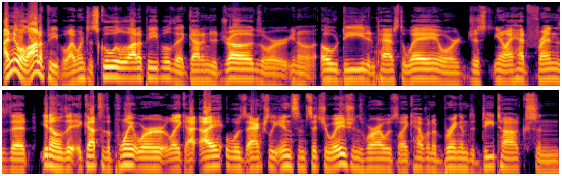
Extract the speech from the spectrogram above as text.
I knew a lot of people. I went to school with a lot of people that got into drugs or, you know, OD'd and passed away or just, you know, I had friends that, you know, that it got to the point where like I, I was actually in some situations where I was like having to bring them to detox and,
